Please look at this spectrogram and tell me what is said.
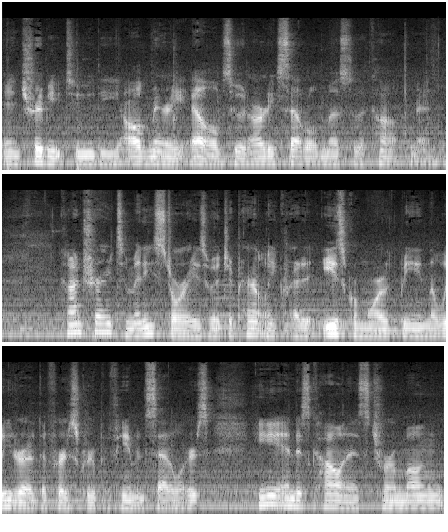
in tribute to the Aldmeri elves who had already settled most of the continent. Contrary to many stories which apparently credit Ysgramor with being the leader of the first group of human settlers, he and his colonists were among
